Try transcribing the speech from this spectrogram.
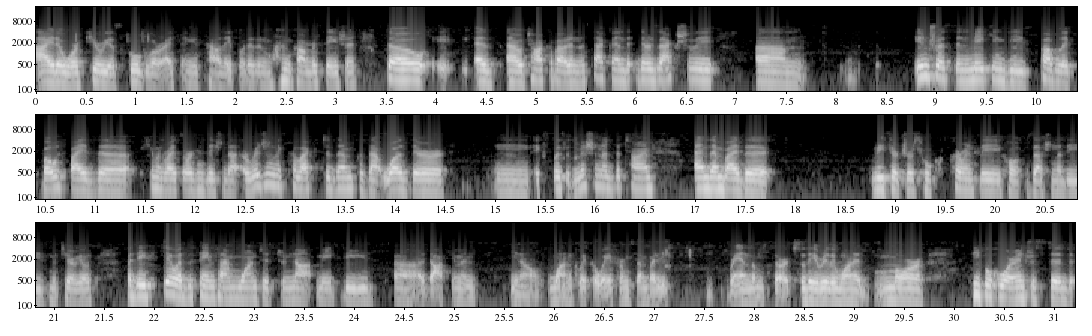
idle or curious Googler, I think is how they put it in one conversation. So as I'll talk about in a second, there's actually um, interest in making these public, both by the human rights organization that originally collected them, because that was their um, explicit mission at the time, and then by the researchers who currently hold possession of these materials, but they still at the same time wanted to not make these uh, documents, you know, one click away from somebody's random search. So they really wanted more people who are interested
